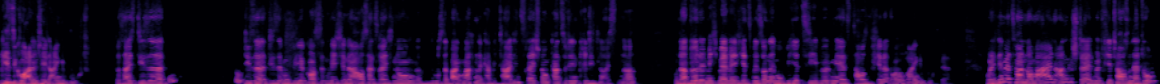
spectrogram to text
Risikoannuität eingebucht. Das heißt, diese, diese, diese Immobilie kostet mich in der Haushaltsrechnung, äh, muss eine Bank machen, eine Kapitaldienstrechnung, kannst du den Kredit leisten. Ne? Und da würde mich, wenn ich jetzt mir so eine Immobilie ziehe, würde mir jetzt 1400 Euro reingebucht werden. Und ich nehme jetzt mal einen normalen Angestellten mit 4000 netto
